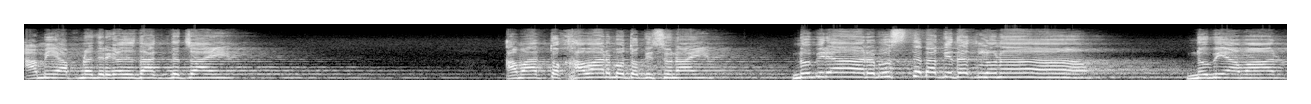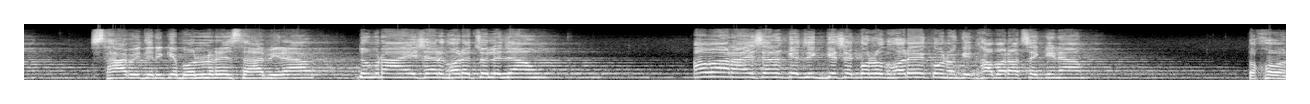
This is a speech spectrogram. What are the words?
আমি আপনাদের কাছে থাকতে চাই। আমার তো খাওয়ার মতো কিছু নাই। নবীরা আর বুঝতে বাকি থাকল না। নবী আমার সাহাবিদেরকে বলল, রে সাহাবিরা, তোমরা আয়েশার ঘরে চলে যাও। আমার আয়েশারকে জিজ্ঞাসা করো, ঘরে কোনো কি খাবার আছে কিনা? তখন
